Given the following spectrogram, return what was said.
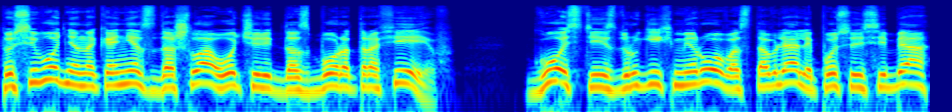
то сегодня, наконец, дошла очередь до сбора трофеев – Гости из других миров оставляли после себя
